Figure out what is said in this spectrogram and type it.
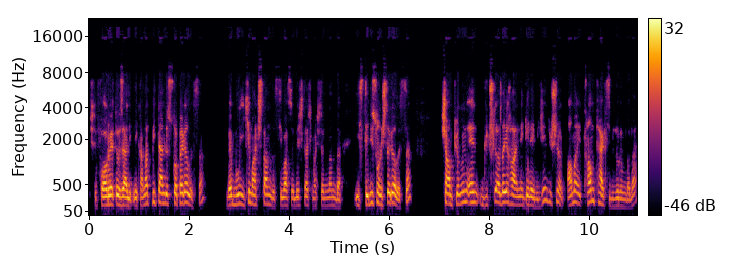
işte forvet özellikle kanat bir tane de stoper alırsa ve bu iki maçtan da Sivas ve Beşiktaş maçlarından da istediği sonuçları alırsa şampiyonun en güçlü adayı haline gelebileceğini düşünüyorum. Ama tam tersi bir durumda da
